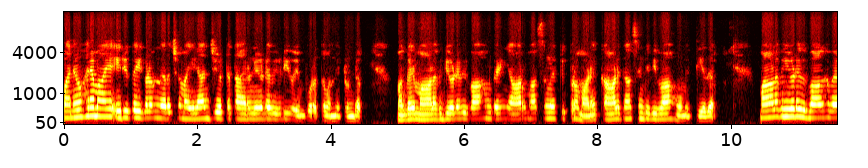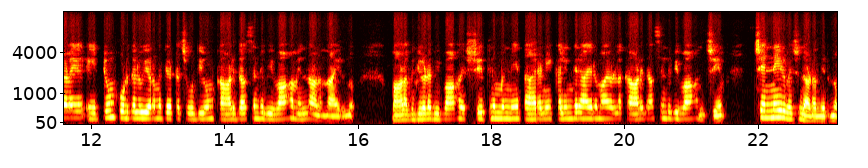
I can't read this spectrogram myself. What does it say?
മനോഹരമായ ഇരുകൈകളും നിറച്ച മൈലാഞ്ചിയിട്ട് താരുണിയുടെ വീഡിയോയും പുറത്തു വന്നിട്ടുണ്ട്. മകൾ മാളവികയുടെ വിവാഹം കഴിഞ്ഞ ആറു മാസങ്ങൾക്കിപ്പുറമാണ് കാളിദാസിന്റെ വിവാഹവും എത്തിയത്. മാളവികയുടെ വിവാഹവേളയിൽ ഏറ്റവും കൂടുതൽ ഉയർന്നു കേട്ട ചോദ്യവും കാളിദാസിന്റെ വിവാഹം എന്നാണെന്നായിരുന്നു. മാളവികയുടെ വിവാഹ നിശ്ചയത്തിനു മുന്നേ താരണി കലിംഗരായരുമായുള്ള കാളിദാസിന്റെ വിവാഹ നിശ്ചയം ചെന്നൈയിൽ വെച്ച് നടന്നിരുന്നു.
